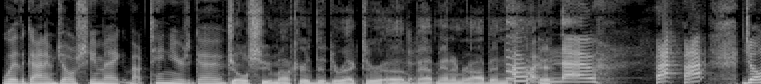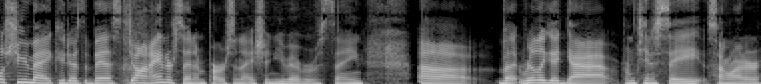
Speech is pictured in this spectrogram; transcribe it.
with a guy named Joel Schumacher about 10 years ago. Joel Schumacher, the director of Batman and Robin. Oh, Uh, no. Joel Shoemake, who does the best John Anderson impersonation you've ever seen. Uh, but really good guy from Tennessee, songwriter.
